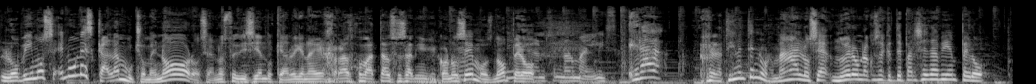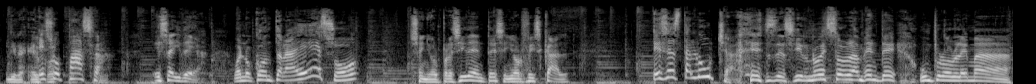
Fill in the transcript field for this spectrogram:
lo vimos en una escala mucho menor. O sea, no estoy diciendo que alguien haya agarrado batazos a alguien que conocemos, ¿no? Pero era relativamente normal. O sea, no era una cosa que te pareciera bien, pero Mira, eso pasa, esa idea. Bueno, contra eso, señor presidente, señor fiscal, es esta lucha. Es decir, no es solamente un problema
